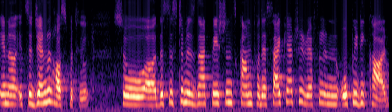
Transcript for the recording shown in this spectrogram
in a, it's a general hospital. So uh, the system is that patients come for their psychiatry referral in an OPD card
